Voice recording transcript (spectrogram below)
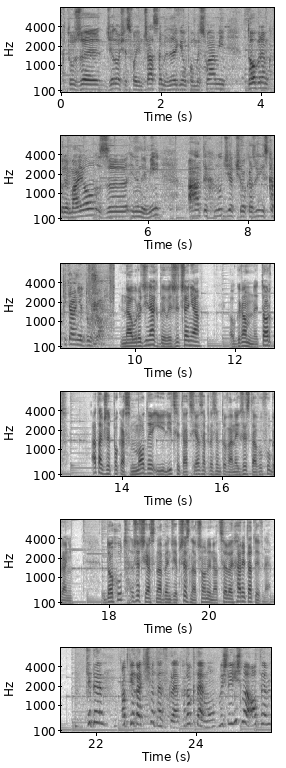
którzy dzielą się swoim czasem, energią, pomysłami, dobrem, które mają z innymi, a tych ludzi, jak się okazuje, jest kapitalnie dużo. Na urodzinach były życzenia, ogromny tort, a także pokaz mody i licytacja zaprezentowanych zestawów ubrań. Dochód, rzecz jasna, będzie przeznaczony na cele charytatywne. Kiedy otwieraliśmy ten sklep rok temu, myśleliśmy o tym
